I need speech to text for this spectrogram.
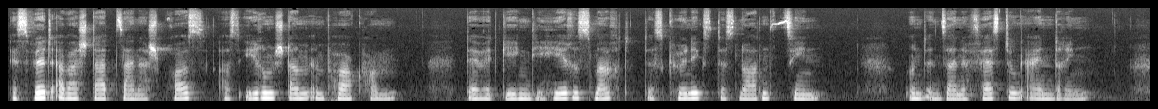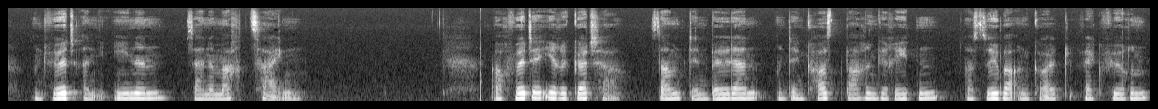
Es wird aber statt seiner Spross aus ihrem Stamm emporkommen, der wird gegen die Heeresmacht des Königs des Nordens ziehen und in seine Festung eindringen und wird an ihnen seine Macht zeigen. Auch wird er ihre Götter samt den Bildern und den kostbaren Geräten aus Silber und Gold wegführen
